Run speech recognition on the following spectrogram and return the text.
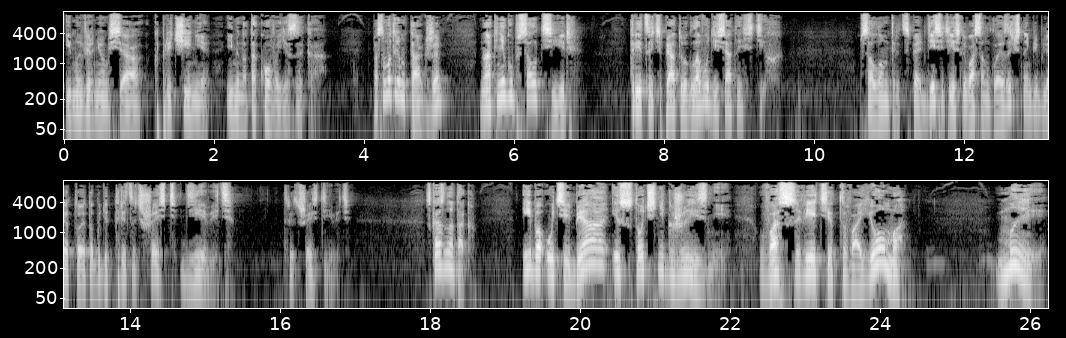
И мы вернемся к причине именно такого языка. Посмотрим также на книгу «Псалтирь», 35 главу, 10 стих. Псалом 35, 10. Если у вас англоязычная Библия, то это будет 36, 9. 36, 9. Сказано так. «Ибо у тебя источник жизни, во свете твоем мы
